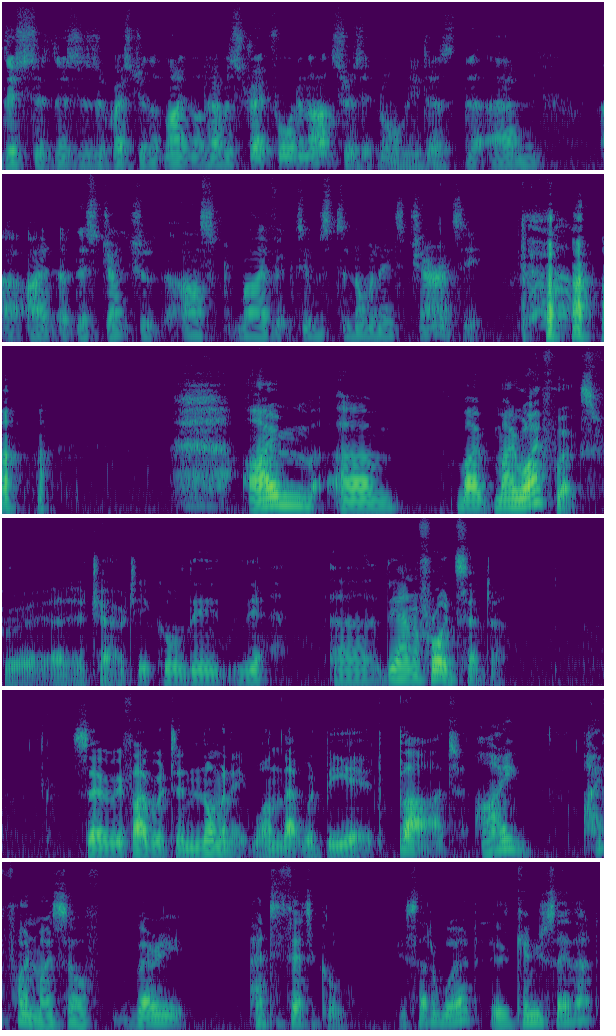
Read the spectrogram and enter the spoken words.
this is this is a question that might not have as straightforward an answer as it normally does. The, um, uh, I, at this juncture, ask my victims to nominate a charity. I'm um, my my wife works for a, a charity called the the uh, the Anna Freud Centre. So if I were to nominate one, that would be it. But I I find myself very antithetical. Is that a word? Can you say that?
